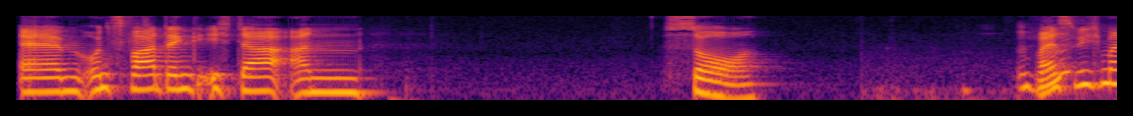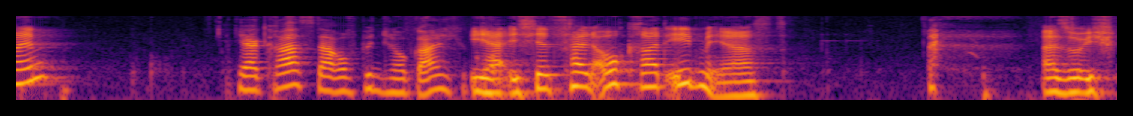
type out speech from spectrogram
Ähm, und zwar denke ich da an Saw. Weißt du, wie ich meine? Ja, krass, darauf bin ich noch gar nicht gekommen. Ja, ich jetzt halt auch gerade eben erst. Also ich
